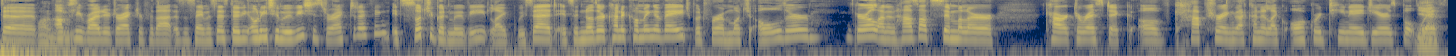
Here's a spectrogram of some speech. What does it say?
The What a movie. obviously writer director for that is the same as this. They're the only two movies she's directed. I think it's such a good movie. Like we said, it's another kind of coming of age, but for a much older girl, and it has that similar characteristic of capturing that kind of like awkward teenage years, but Yeah. with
